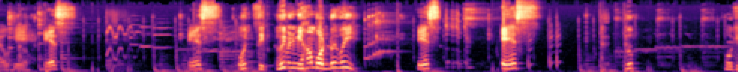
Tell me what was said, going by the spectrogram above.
โอเค S S โอ้ยติด เฮ้ย มันมีข้างบนด้วยเว้ย S S ปึ๊บโอเค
